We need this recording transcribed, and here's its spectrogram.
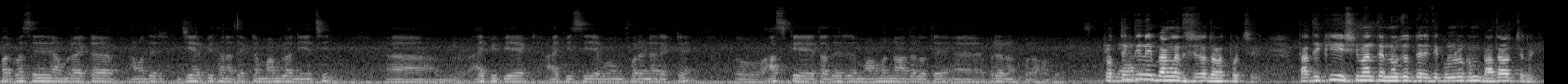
পারপাসে আমরা একটা, আমাদের জিআরপি থানাতে একটা মামলা নিয়েছি। আইপিপি অ্যাক্ট আইপিসি এবং ফরেনার অ্যাক্টে তো আজকে তাদের মহামান্য আদালতে প্রেরণ করা হবে। প্রত্যেক দিনই বাংলাদেশিরা ধরা পড়ছে। তাতে কি সীমান্তের নজরদারিতে কোনো রকম বাধা হচ্ছে নাকি?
